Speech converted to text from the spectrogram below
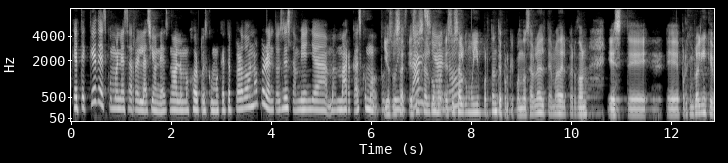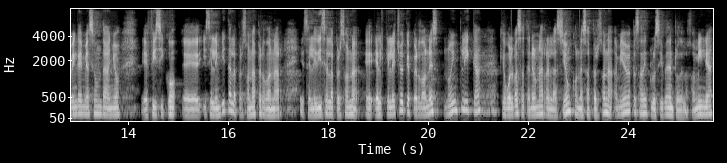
que te quedes como en esas relaciones, ¿no? A lo mejor, pues como que te perdono, pero entonces también ya marcas como. Pues, y eso, es, eso, es algo, eso es algo muy importante, porque cuando se habla del tema del perdón, este, eh, por ejemplo, alguien que venga y me hace un daño eh, físico eh, y se le invita a la persona a perdonar, se le dice a la persona, el que el hecho de que perdones no implica que vuelvas a tener una relación con esa persona. A mí me ha pasado inclusive dentro de la familia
